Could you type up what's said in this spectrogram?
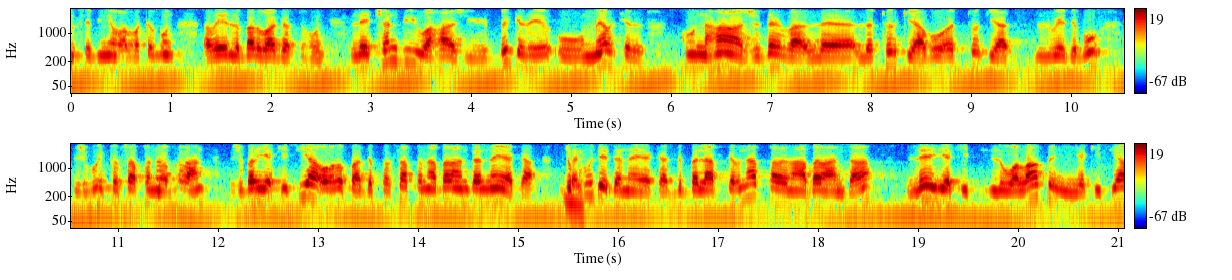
نسبینی واڵەکە بوون ڕێ لەبەر واگەست بوون لێ چەندی وەهاژی بگرێ و مێرکرد کو نها ji deva li Tirkiya bû Tirkiya lê dibû ji bo pirsa penaberan ji ber yekîtiya Ewropa di pirsa penaberan de neyeka di Kudê de neyeka di belavkirina penaberan da lê yekî li welatên yekîtiya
